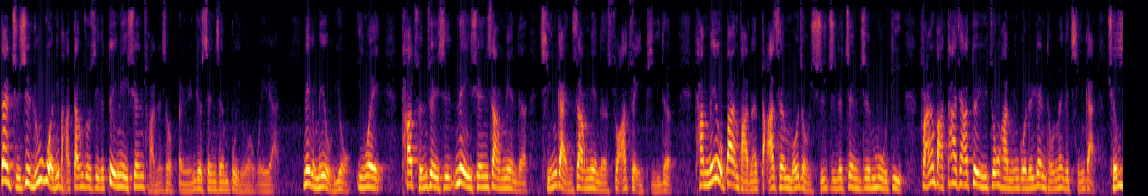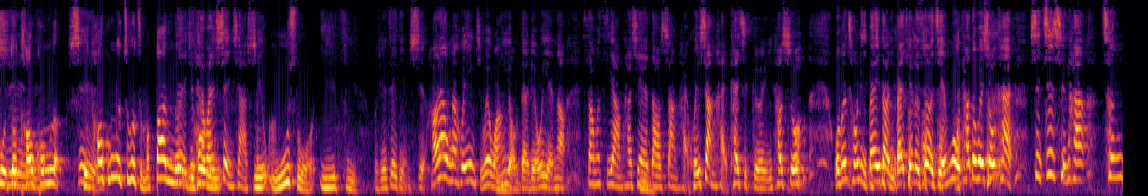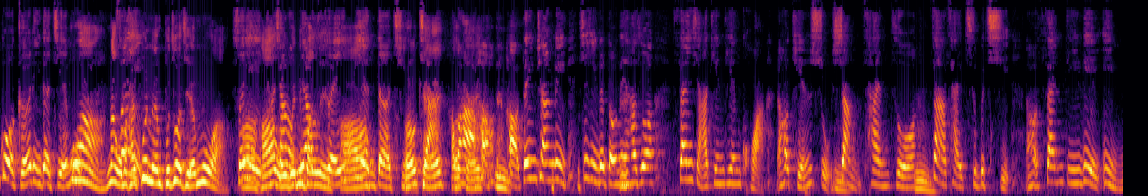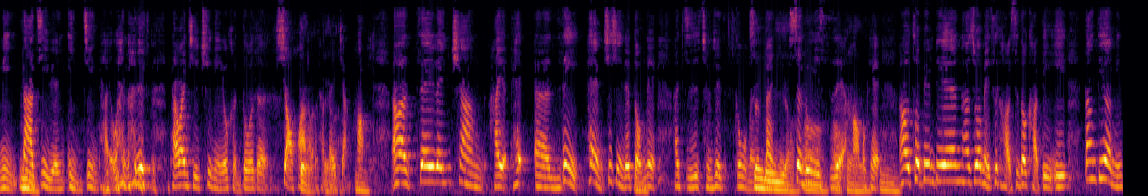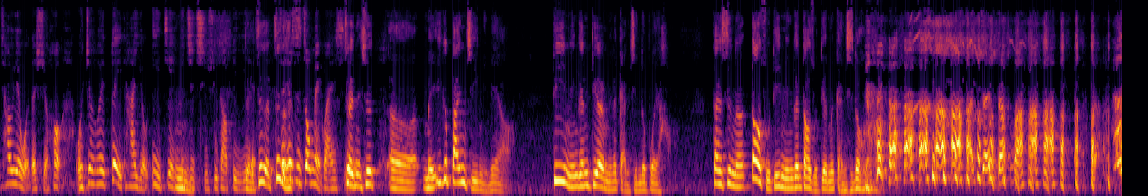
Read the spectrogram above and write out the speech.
但只是如果你把它当做是一个对内宣传的时候，本人就深深不以为为然。那个没有用，因为它纯粹是内宣上面的情感上面的耍嘴皮的，它没有办法呢达成某种实质的政治目的，反而把大家对于中华民国的认同那个情感全部都掏空了。是，你掏空了之后怎么办呢？以后台湾剩下你无所依附。我觉得这一点是好。来，我们来回应几位网友的留言呢、啊。Summer Young 他现在到上海，回上海开始隔离。他说，我们从礼拜一到礼拜天的所有节目，他都会收看，是支持他撑过隔离的节目。哇，那我们还不能不做节目啊！所以他想我们不要随便的请假，好不好？好，好。丁昌令，谢谢你的懂内。他说。三峡天天垮，然后田鼠上餐桌，嗯、榨菜吃不起，然后三 D 列印米大纪元引进台湾，那、嗯、就台湾其实去年有很多的笑话了，坦白讲哈。然后 Zaylen Chang 还有嘿呃 Z Ham，谢谢你的懂内，他只是纯粹跟我们办圣路易斯哎，好 OK。然后错边边他说每次考试都考第一，当第二名超越我的时候，我就会对他有意见，一直持续到毕业。对，这个这个就是中美关系。对，你说呃每一个班级里面啊，第一名跟第二名的感情都不会好，但是呢，倒数第一名跟倒数第二名感情都很好。真的吗？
